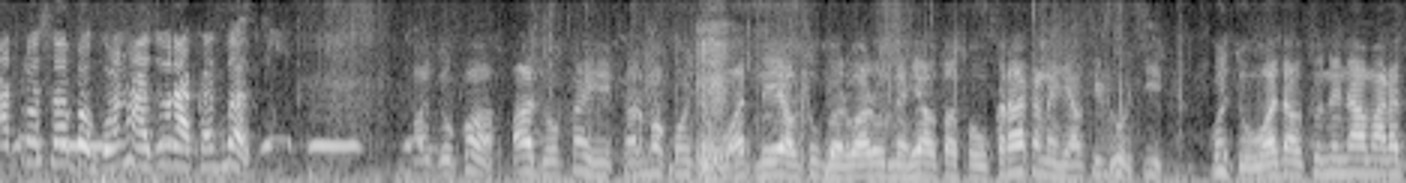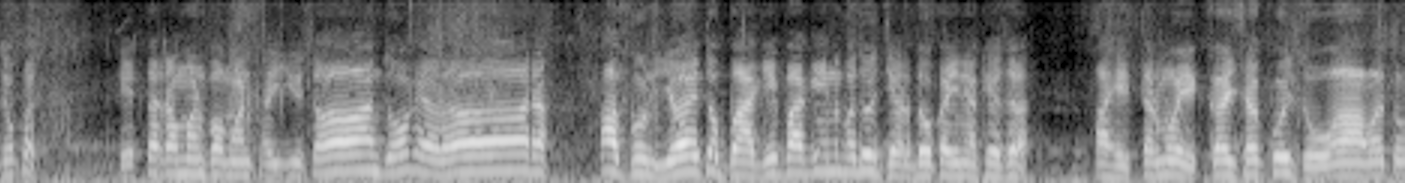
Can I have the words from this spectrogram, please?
આટલો સ ભગવાન હાજો રાખત બસ. આ જોકો આ જોકો હેતરમાં કોઈ જોવા જ નહીં આવતું, ઘરવાળું નહીં આવતા, છોકરા કે નહીં આવતી ડોસી કોઈ જોવા જ આવતું નહીં. ના, મારા જોકો હેતર રમણ ભમણ થઈ ગયું છે. જો કે આ ભૂંડિયો તો ભાગી ભાગીને બધું જરદો કરી નાખ્યો છે. આ હેતરમાં એક જ છે, કોઈ જોવા આવે તો.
